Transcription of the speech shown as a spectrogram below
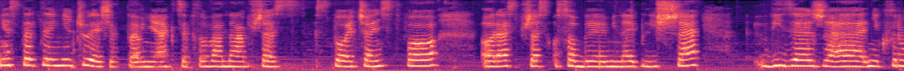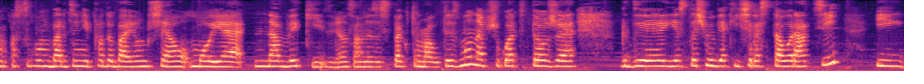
Niestety nie czuję się w pełni akceptowana przez społeczeństwo oraz przez osoby mi najbliższe. Widzę, że niektórym osobom bardzo nie podobają się moje nawyki związane ze spektrum autyzmu. Na przykład to, że gdy jesteśmy w jakiejś restauracji i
